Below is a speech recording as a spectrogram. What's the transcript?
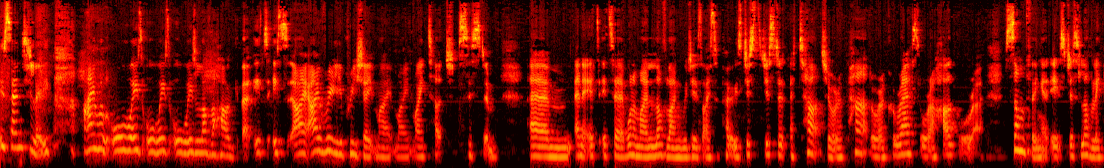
essentially, I will always, always, always love a hug. It's, it's, I, I really appreciate my, my, my touch system. Um, and it, it's a, one of my love languages, I suppose. Just, just a, a, touch or a pat or a caress or a hug or a something. It's just lovely.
